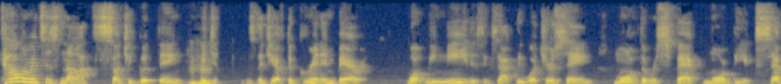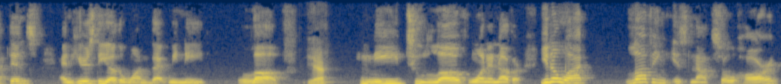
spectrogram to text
Tolerance is not such a good thing. Mm-hmm. It just means that you have to grin and bear it. What we need is exactly what you're saying more of the respect, more of the acceptance. And here's the other one that we need love. Yeah. Need to love one another. You know what? Loving is not so hard.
